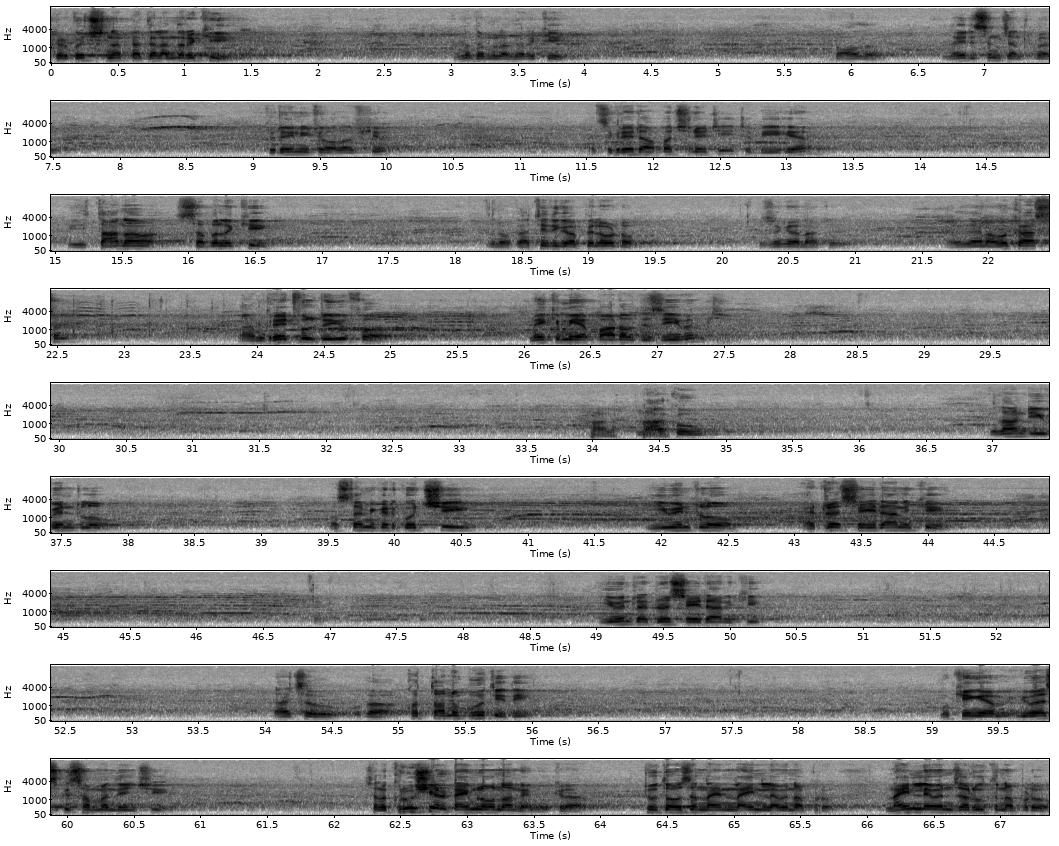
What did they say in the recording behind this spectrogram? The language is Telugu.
ఇక్కడికి వచ్చిన పెద్దలందరికీ అన్నదమ్ములందరికీ all ladies and gentlemen good evening to all of you it's great opportunity to be here ఈ తానా సభలకి నేను ఒక అతిథిగా పిలవడం నిజంగా నాకు ఏదైనా అవకాశం. I'm grateful to you for making me a part of this event నాకు ఇలాంటి ఈవెంట్లో ఫస్ట్ టైం ఇక్కడికి వచ్చి ఈవెంట్లో అడ్రస్ చేయడానికి ఈవెంట్లో అడ్రస్ చేయడానికి నాకు ఒక కొత్త అనుభూతి ఇది. ముఖ్యంగా యుఎస్కి సంబంధించి చాలా క్రూషియల్ టైంలో ఉన్నాను నేను. ఇక్కడ two thousand nine nine eleven అప్పుడు నైన్ లెవెన్ జరుగుతున్నప్పుడు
